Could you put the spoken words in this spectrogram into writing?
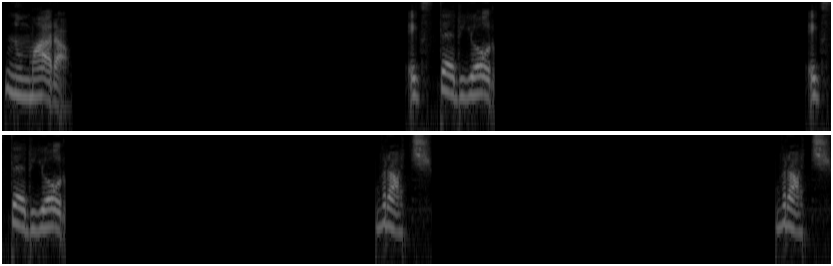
Numara. Exterior. Exterior. Vraci. Vraci.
